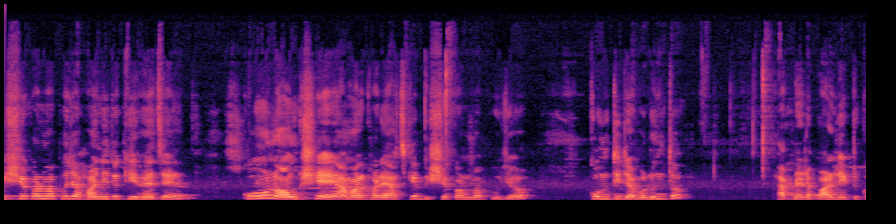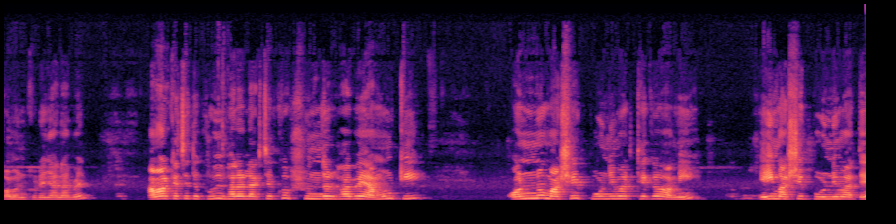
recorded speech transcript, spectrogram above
বিশ্বকর্মা পুজো হয়নি তো কি হয়েছে? কোন অংশে আমার ঘরে আজকে বিশ্বকর্মা পুজো? কমতিটা বলুন তো। আপনারা পারলে একটু কমেন্ট করে জানাবেন। আমার কাছে তো খুবই ভালো লাগছে, খুব সুন্দরভাবে এমনকি অন্য মাসের পূর্ণিমার থেকেও আমি এই মাসের পূর্ণিমাতে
